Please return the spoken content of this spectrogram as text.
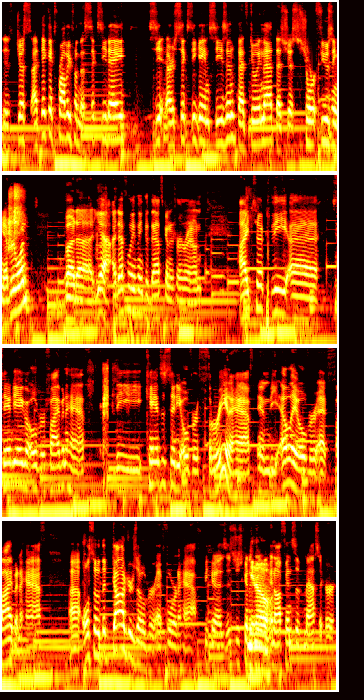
is just i think it's probably from the 60 day or 60 game season that's doing that that's just short fusing everyone. But uh, yeah i definitely think that that's going to turn around. I took the uh, san diego over five and a half the kansas city over three and a half and the la over at five and a half. Uh, also the dodgers over at four and a half because it's just going to be know- an offensive massacre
